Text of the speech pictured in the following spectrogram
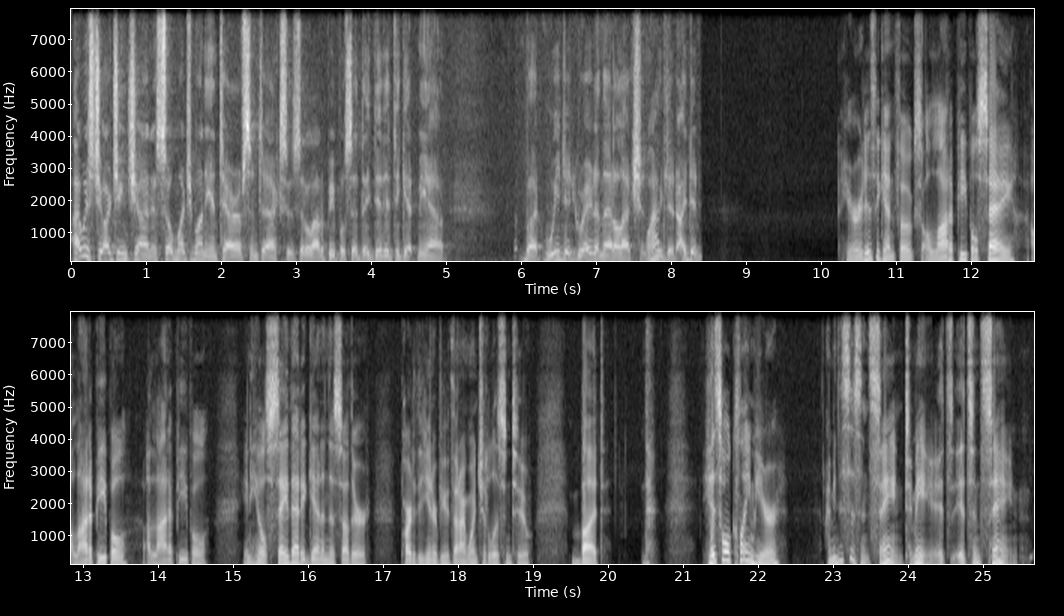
I was charging China so much money in tariffs and taxes that a lot of people said they did it to get me out. But we did great in that election. What? We did. I did. Here it is again, folks. A lot of people say, a lot of people, a lot of people and he'll say that again in this other part of the interview that I want you to listen to. But his whole claim here, I mean, this is insane to me. It's it's insane.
